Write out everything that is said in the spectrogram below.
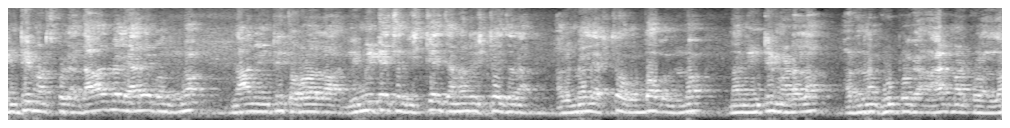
ಎಂಟ್ರಿ ಮಾಡಿಸ್ಕೊಳ್ಳಿ. ಅದಾದ್ಮೇಲೆ ಯಾರೇ ಬಂದ್ರು ನಾನು ಎಂಟ್ರಿ ತಗೊಳ್ಳಲ್ಲ ಲಿಮಿಟೇಷನ್ ಇಷ್ಟೇ ಜನ ಇಷ್ಟೇ ಜನ. ಅದ್ರ ಮೇಲೆ ಎಷ್ಟೋ ಒಬ್ಬ ಬಂದ್ರು ನಾನು ಎಂಟ್ರಿ ಮಾಡಲ್ಲ. ಅದನ್ನ ಗ್ರೂಪ್ ಒಳಗೆ ಆ್ಯಡ್ ಮಾಡ್ಕೊಳ್ಳಲ್ಲ.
